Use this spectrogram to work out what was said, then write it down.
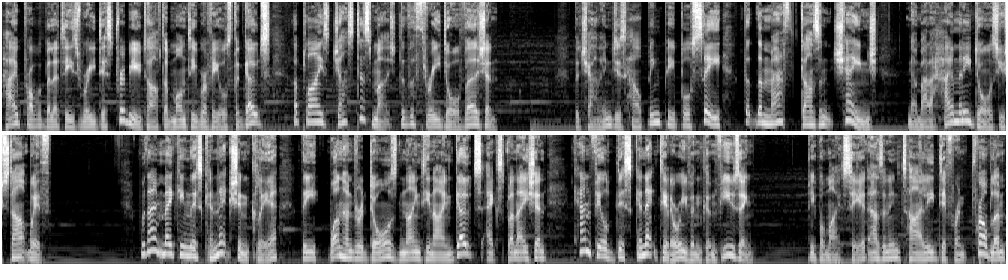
how probabilities redistribute after Monty reveals the goats applies just as much to the three-door version. The challenge is helping people see that the math doesn't change, no matter how many doors you start with. Without making this connection clear, the 100 doors 99 goats explanation can feel disconnected or even confusing people might see it as an entirely different problem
